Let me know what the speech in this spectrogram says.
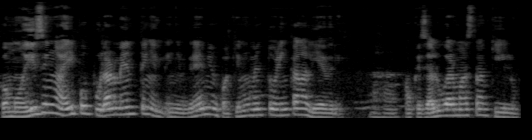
como dicen ahí popularmente en el, en el gremio, en cualquier momento brinca la liebre Ajá. aunque sea el lugar más tranquilo.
